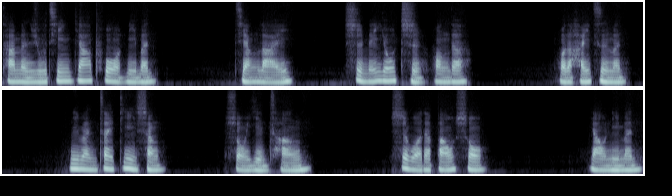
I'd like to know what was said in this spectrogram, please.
他们如今压迫你们，将来是没有指望的。我的孩子们，你们在地上所隐藏，是我的保守，要你们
